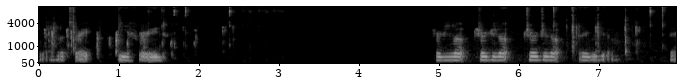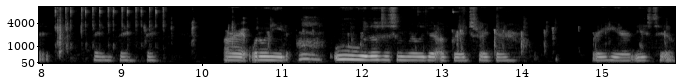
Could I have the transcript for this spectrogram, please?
Yeah, that's right. Be afraid. Charge it up, charge it up, charge it up. There we go. Bang, bang, bang, bang. Alright, what do we need? Ooh, those are some really good upgrades right there. Right here, these two.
